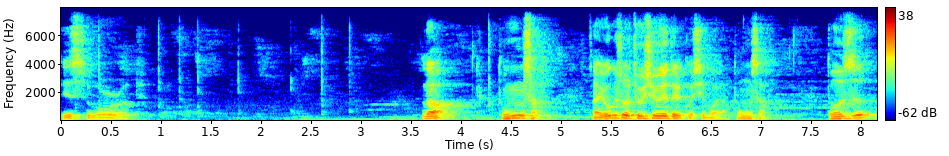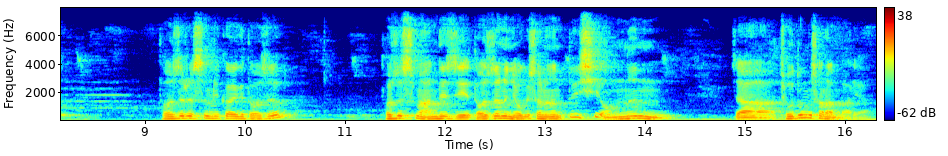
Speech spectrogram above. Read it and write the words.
This word. 그 다음, 동사. 자, 여기서 조심해야 될 것이 뭐야? 동사. does? does를 씁니까? 여기 does? does 쓰면 안 되지. does는 여기서는 뜻이 없는, 자, 조동사란 말이야.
